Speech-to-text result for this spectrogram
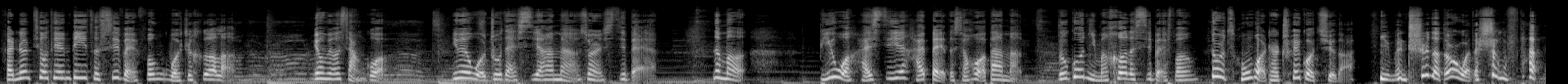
反正秋天第一次西北风我是喝了。你有没有想过，因为我住在西安嘛，算是西北。那么，比我还西还北的小伙伴们，如果你们喝的西北风都是从我这儿吹过去的，你们吃的都是我的剩饭。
